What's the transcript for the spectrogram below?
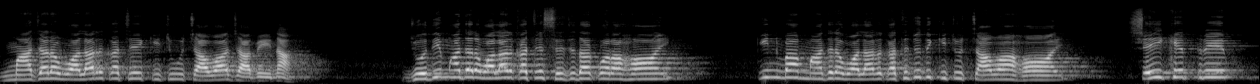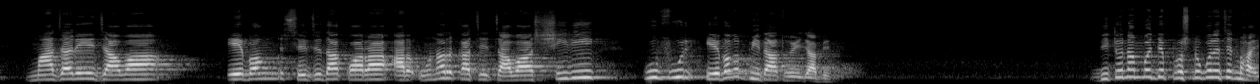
মাজারওয়ালার কাছে কিছু চাওয়া যাবে না। যদি মাজারওয়ালার কাছে সেজদা করা হয় কিংবা মাজারওয়ালার কাছে যদি কিছু চাওয়া হয়, সেই ক্ষেত্রে মাজারে যাওয়া এবং সেজদা করা আর ওনার কাছে চাওয়া শিরিক, কুফুর এবং বিদাত হয়ে যাবে। দ্বিতীয় নম্বর যে প্রশ্ন করেছেন ভাই,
